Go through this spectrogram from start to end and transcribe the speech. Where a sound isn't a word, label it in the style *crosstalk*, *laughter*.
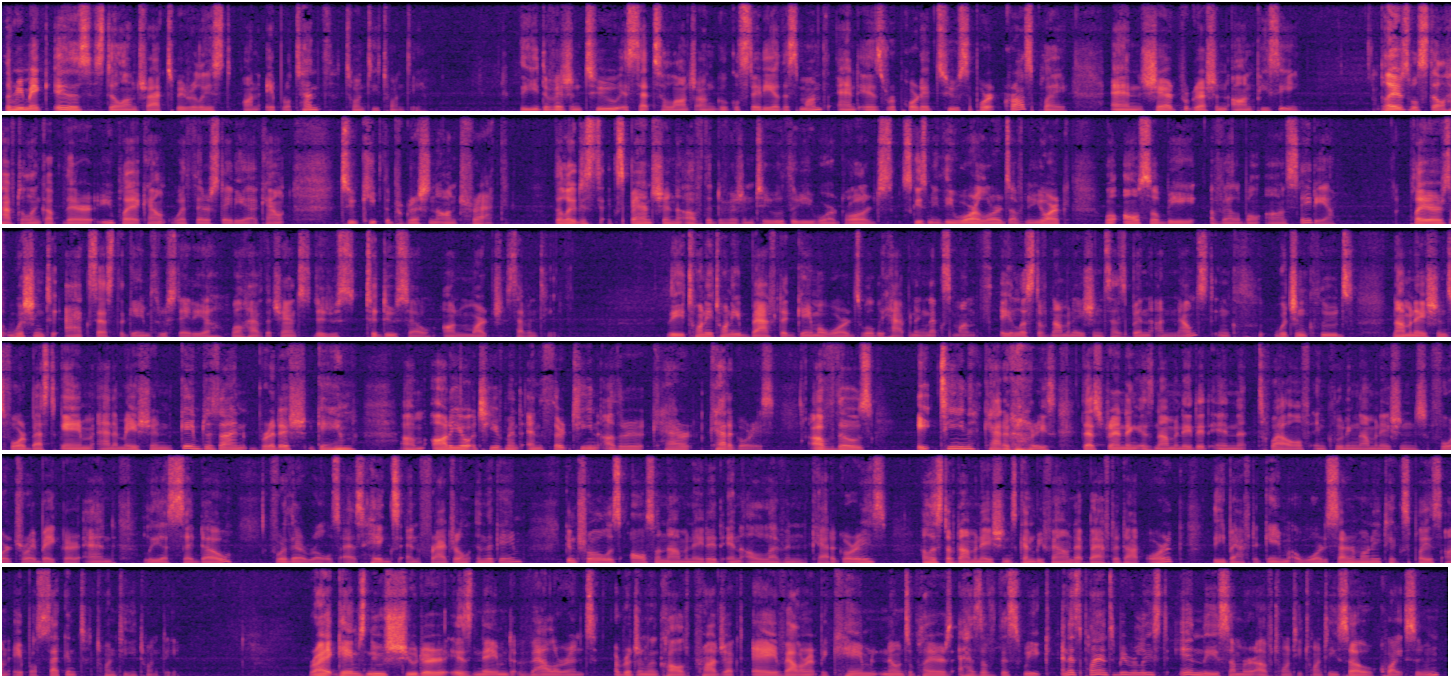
The remake is still on track to be released on April 10th, 2020. The Division 2 is set to launch on Google Stadia this month and is reported to support crossplay and shared progression on PC. Players will still have to link up their Uplay account with their Stadia account to keep the progression on track. The latest expansion of the Division 2, the Warlords, excuse me, the Warlords of New York, will also be available on Stadia. Players wishing to access the game through Stadia will have the chance to do, to do so on March 17th. The 2020 BAFTA Game Awards will be happening next month. A list of nominations has been announced, inclu- which includes nominations for Best Game, Animation, Game Design, British Game, um, Audio Achievement, and 13 other car- categories. Of those, 18 *laughs* categories. Death Stranding is nominated in 12, including nominations for Troy Baker and Léa Seydoux for their roles as Higgs and Fragile in the game. Control is also nominated in 11 categories. A list of nominations can be found at BAFTA.org. The BAFTA Game Awards ceremony takes place on April 2nd, 2020. Riot Games' new shooter is named Valorant. Originally called Project A, Valorant became known to players as of this week and is planned to be released in the summer of 2020, so quite soon.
